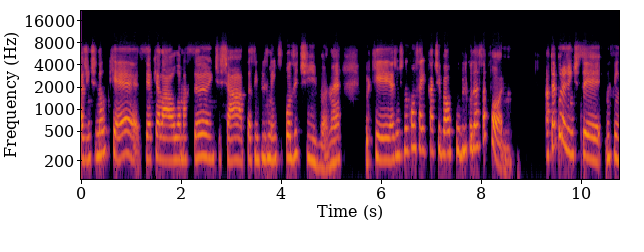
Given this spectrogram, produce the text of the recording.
a gente não quer ser aquela aula maçante, chata, simplesmente expositiva, né? Porque a gente não consegue cativar o público dessa forma. Até por a gente ser, enfim,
